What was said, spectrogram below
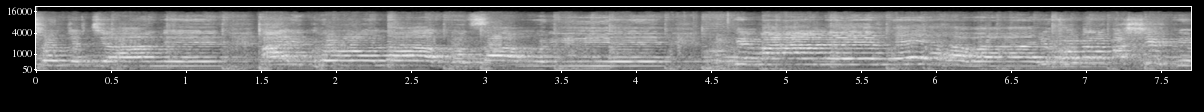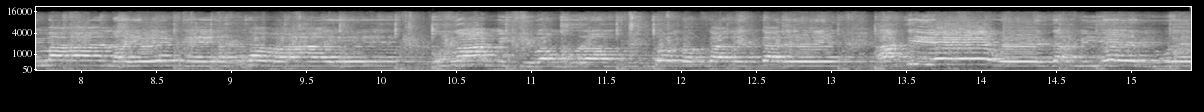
zari zishonje cyane ariko ntabwo zamuriye kuko imana yemwe yahabaye kuko imana yemwe yatabaye. Ibambura mu gitondo kare kare ati yewe daniyeli we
